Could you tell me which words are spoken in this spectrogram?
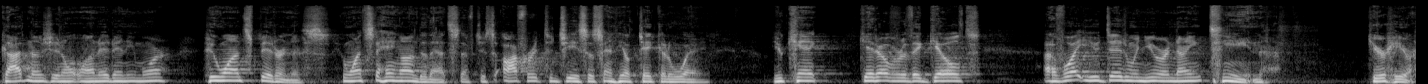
God knows you don't want it anymore. Who wants bitterness? Who wants to hang on to that stuff? Just offer it to Jesus and He'll take it away. You can't get over the guilt of what you did when you were 19. You're here.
